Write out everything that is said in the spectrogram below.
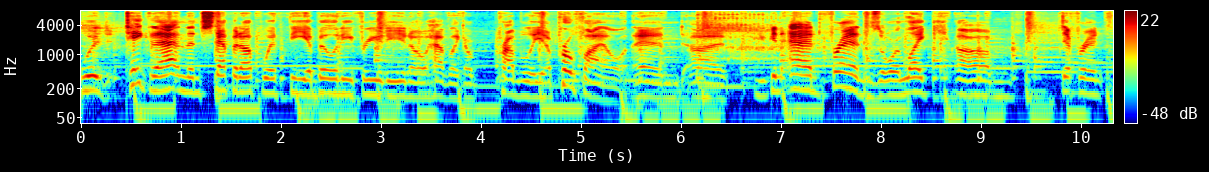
would take that and then step it up with the ability for you to, you know, have like a probably a profile and uh, you can add friends or like um, different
